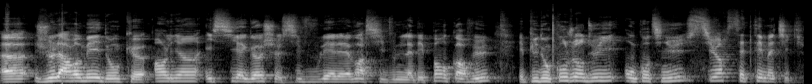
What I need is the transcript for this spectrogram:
Euh, je la remets donc euh, en lien ici à gauche si vous voulez aller la voir si vous ne l'avez pas encore vue. Et puis donc aujourd'hui, on continue sur cette thématique.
